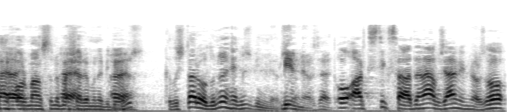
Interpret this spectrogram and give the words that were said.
performansını, Evet, başarımını evet, biliyoruz. Kılıçdaroğlu'nu henüz bilmiyoruz. Bilmiyoruz evet. O artistik sahada ne yapacağını bilmiyoruz. O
